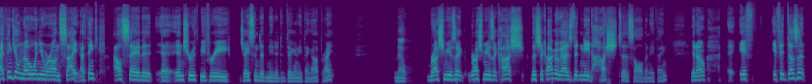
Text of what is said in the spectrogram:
I think you'll know when you were on site. I think I'll say that uh, in truth be free, Jason didn't need to dig anything up, right? No. brush music, brush music, hush. The Chicago guys didn't need hush to solve anything. You know, if if it doesn't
